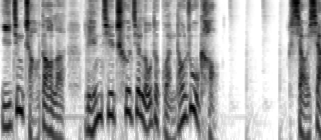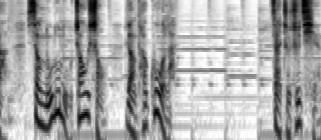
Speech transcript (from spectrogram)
已经找到了连接车间楼的管道入口。小夏向努鲁鲁招手，让他过来。在这之前，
